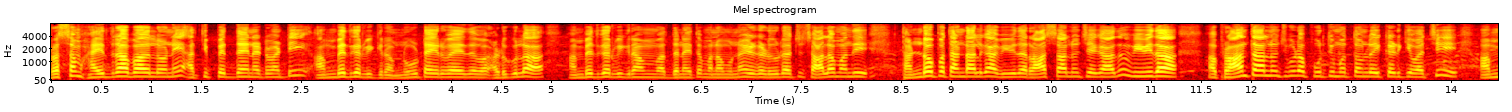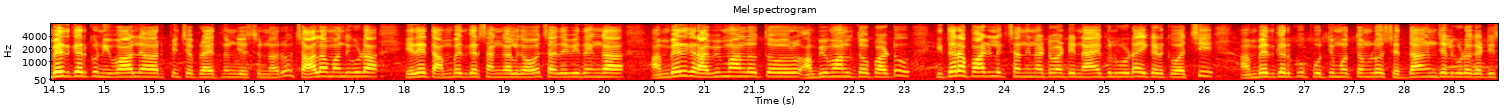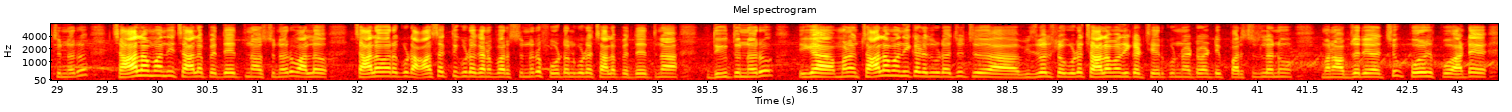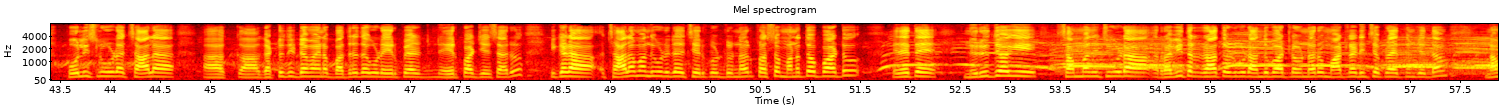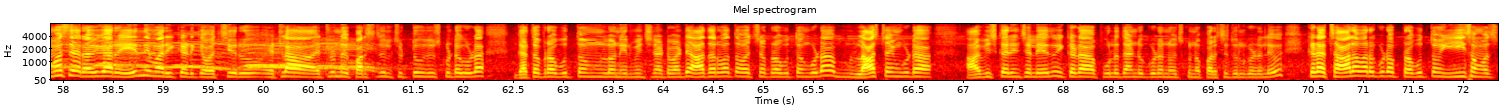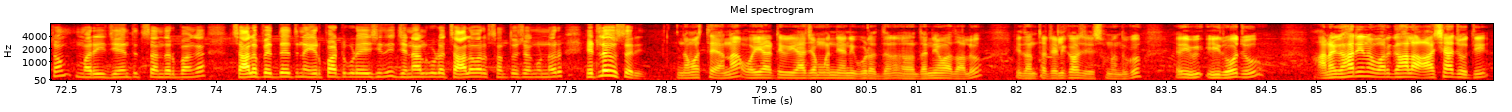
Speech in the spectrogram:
ప్రస్తుతం హైదరాబాద్లోనే అతిపెద్ద అయినటువంటి అంబేద్కర్ విగ్రహం నూట ఇరవై ఐదు అడుగుల అంబేద్కర్ విగ్రహం వద్దనైతే మనం ఉన్నాం. ఇక్కడ చూడవచ్చు చాలామంది తండోపతండాలుగా వివిధ రాష్ట్రాల నుంచే కాదు వివిధ ప్రాంతాల నుంచి కూడా పూర్తి మొత్తంలో ఇక్కడికి వచ్చి అంబేద్కర్కు నివాళులు అర్పించే ప్రయత్నం చేస్తున్నారు. చాలామంది కూడా ఏదైతే అంబేద్కర్ సంఘాలు కావచ్చు అదేవిధంగా అంబేద్కర్ అభిమానులతో అభిమానులతో పాటు ఇతర పార్టీలకు చెందినటువంటి నాయకులు కూడా ఇక్కడికి వచ్చి అంబేద్కర్కు పూర్తి మొత్తంలో శ్రద్ధాంజలి కూడా ఘటిస్తున్నారు. చాలా చాలామంది చాలా పెద్ద ఎత్తున వస్తున్నారు. వాళ్ళు చాలా వరకు కూడా ఆసక్తి కూడా కనపరుస్తున్నారు. ఫోటోలు కూడా చాలా పెద్ద ఎత్తున దిగుతున్నారు. ఇక మనం చాలామంది ఇక్కడ చూడొచ్చు. విజువల్స్లో కూడా చాలామంది ఇక్కడ చేరుకున్నటువంటి పరిస్థితులను మనం అబ్జర్వ్ చేయవచ్చు పో అంటే పోలీసులు కూడా చాలా గట్టుదిడ్డమైన భద్రత కూడా ఏర్పాటు ఏర్పాటు చేశారు. ఇక్కడ చాలామంది కూడా చేరుకుంటున్నారు. ప్రస్తుతం మనతో పాటు ఏదైతే నిరుద్యోగి సంబంధించి కూడా రవి రాథోడ్ కూడా అందుబాటులో ఉన్నారు. మాట్లాడించే ప్రయత్నం చేద్దాం. నమస్తే రవి గారు. ఏంది మరి ఇక్కడికి వచ్చి వచ్చిర్రు ఎట్లా ఎట్లున్నాయి పరిస్థితులు చుట్టూ చూసుకుంటే కూడా గత ప్రభుత్వంలో నిర్మించినటువంటి ఆ తర్వాత వచ్చిన ప్రభుత్వం కూడా లాస్ట్ టైం కూడా ఆవిష్కరించలేదు. ఇక్కడ పూలదండకు కూడా నోచుకున్న పరిస్థితులు కూడా లేవు. ఇక్కడ చాలా వరకు కూడా ప్రభుత్వం ఈ సంవత్సరం మరి జయంతి సందర్భంగా చాలా పెద్ద ఎత్తున ఏర్పాటు కూడా చేసింది. జనాలు కూడా చాలా వరకు సంతోషంగా ఉన్నారు. ఎట్లా చూస్తారు ఇది? నమస్తే అన్న. వైఆర్టీవీ యాజమాన్యానికి కూడా ధన్యవాదాలు. ఇదంతా టెలికాస్ట్ చేస్తున్నందుకు. ఈ- ఈరోజు అణగారిన వర్గాల ఆశాజ్యోతి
